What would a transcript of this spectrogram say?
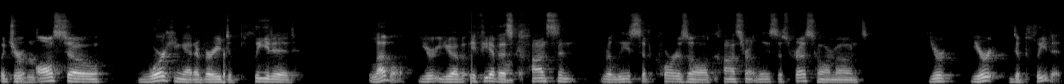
but you're mm-hmm. also working at a very depleted level. You're, you have, if you have this constant release of cortisol, constant release of stress hormones, you're, you're depleted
